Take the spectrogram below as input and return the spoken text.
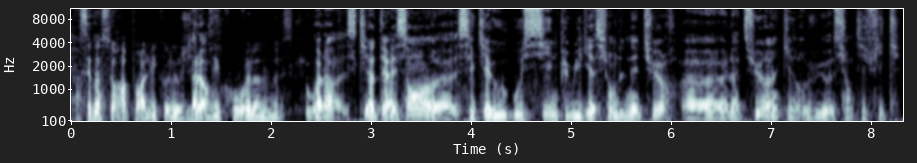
Alors c'est quoi ce rapport à l'écologie qui découvre Elon Musk? Voilà, ce qui est intéressant, euh, c'est qu'il y a eu aussi une publication de Nature là-dessus, hein, qui est une revue scientifique,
